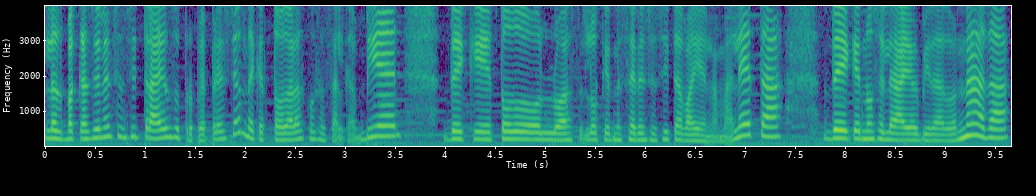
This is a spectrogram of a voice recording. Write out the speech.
las vacaciones en sí traen su propia presión de que todas las cosas salgan bien, de que todo lo, que se necesita vaya en la maleta, de que no se le haya olvidado nada,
